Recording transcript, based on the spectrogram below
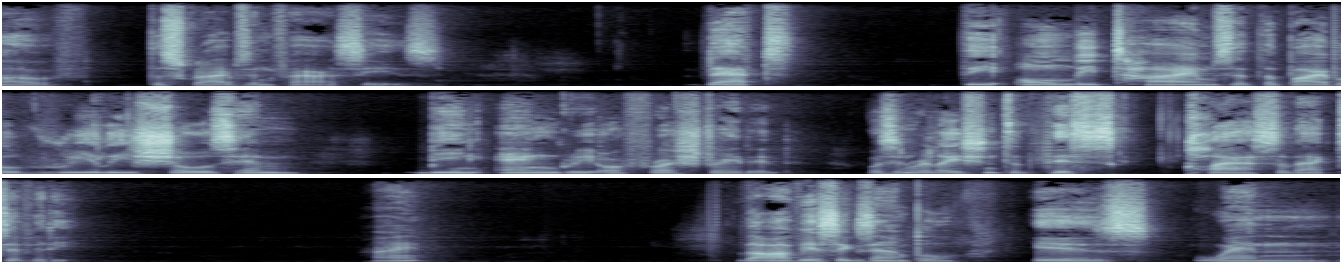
of the scribes and Pharisees, that the only times that the Bible really shows him being angry or frustrated was in relation to this class of activity. Right? The obvious example is when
